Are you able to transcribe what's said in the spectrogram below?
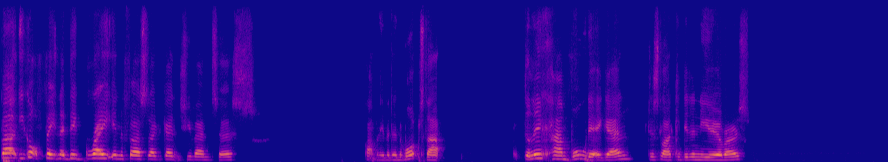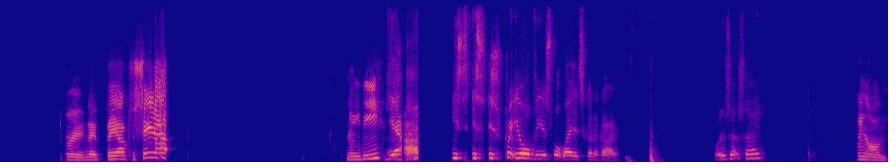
But you got to think they did great in the first leg against Juventus. Can't believe I didn't watch that. De Ligt handballed it again, just like he did in the Euros. No, no, be able to see that. Maybe. Yeah, it's, it's, it's pretty obvious what way it's going to go. What does that say? Hang on.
